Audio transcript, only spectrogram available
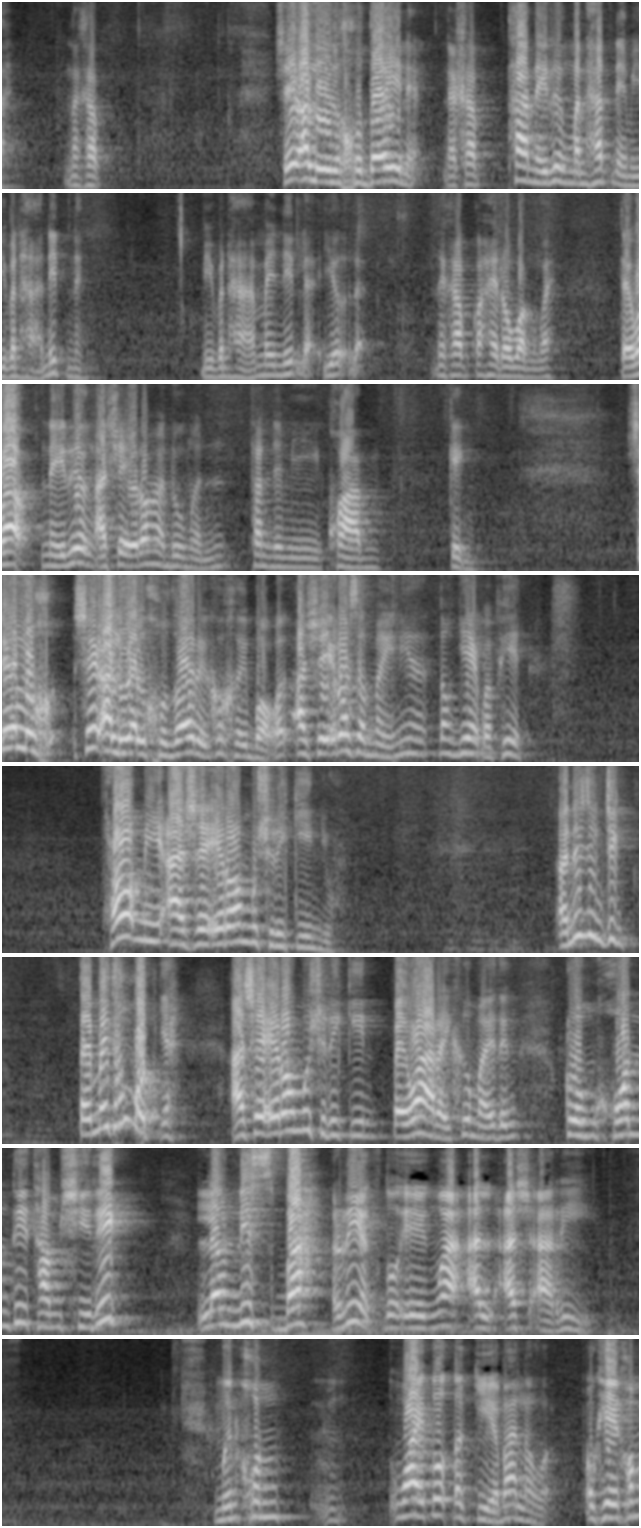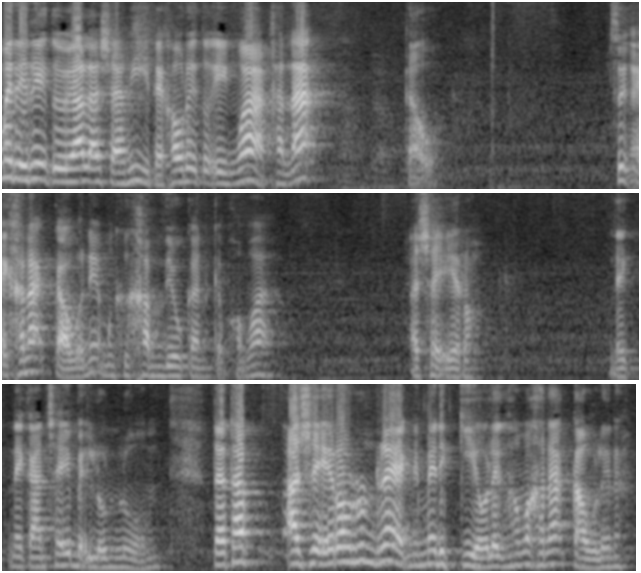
นะครับเชคอาลีลคูดอยเนี่ยนะครับถ้าในเรื่องมันฮัดเนี่ยมีปัญหานิดหนึ่งมีปัญหาไม่นิดแหละเยอะแหละนะครับก็ให้ระวังไว้ แต่ว่าในเรื่องอาเชรอดูเหมือนท่านจะมีความเก่ง เชคเชคอาลีอัลคุดอยรือเขาเคยบอกว่าอาเชรอสมัยนี้ต้องแยกประเภท เพราะมีอาเชรอมุชริกีนอยู่ อันนี้จริง ๆ แต่ไม่ทั้งหมดไงอาเชรอมุชริกีนแปลว่าอะไรคือหมายถึง กลุ่มคนที่ทำชิริก แล้วนิสบะเรียกตัวเองว่าอัลอัชอารีเหมือนคนไหว้โต๊ะตะเกียบ้านเราอะโอเคเขาไม่ได้เรียกตัวเองว่าอัลอัชอารีแต่เขาเรียกตัวเองว่าคณะเก่า ซึ่งไอ้คณะเก่าเนี่ยมันคือคำเดียวกันกับคำว่าอาชัยเอรอในในการใช้เบ็ดหลวมๆแต่ถ้าอาชัยเอรอรุ่นแรกนี่ไม่ได้เกี่ยวเลยคำว่าคณะเก่าเลยนะ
